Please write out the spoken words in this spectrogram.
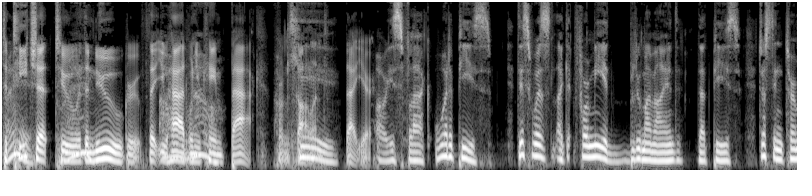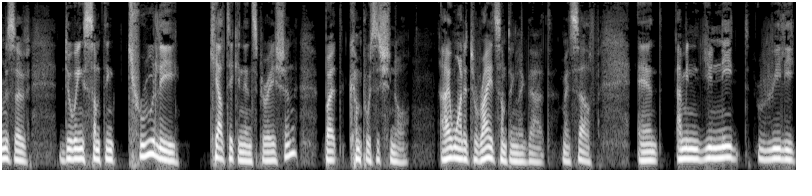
to right. teach it to right. the new group that you oh, had when wow. you came back from okay. Scotland that year. Oh, Isflak. What a piece. This was like, for me, it blew my mind, that piece, just in terms of doing something truly Celtic in inspiration, but compositional. I wanted to write something like that myself. And I mean, you need really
